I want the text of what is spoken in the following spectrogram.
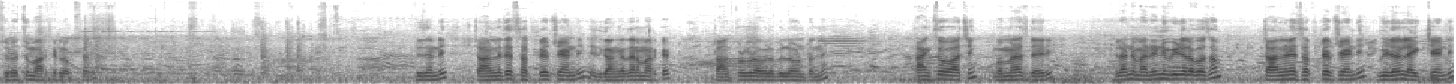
చూడొచ్చు మార్కెట్లో ఒకసారి. ప్లీజ్ అండి ఛానల్ అయితే సబ్స్క్రైబ్ చేయండి. ఇది గంగాధర మార్కెట్ ట్రాన్స్పోర్ట్ కూడా అవైలబుల్లో ఉంటుంది. థ్యాంక్స్ ఫర్ వాచింగ్ బొమ్మలాస్ డైరీ ఇలాంటి మరిన్ని వీడియోల కోసం ఛానల్ని సబ్స్క్రైబ్ చేయండి. వీడియోని లైక్ చేయండి.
